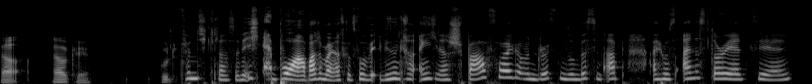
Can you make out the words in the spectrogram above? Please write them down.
Ja, ja, okay. Finde ich klasse. Ich, äh, boah, warte mal ganz kurz, wo wir, wir sind gerade eigentlich in der Sparfolge und driften so ein bisschen ab, aber ich muss eine Story erzählen.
